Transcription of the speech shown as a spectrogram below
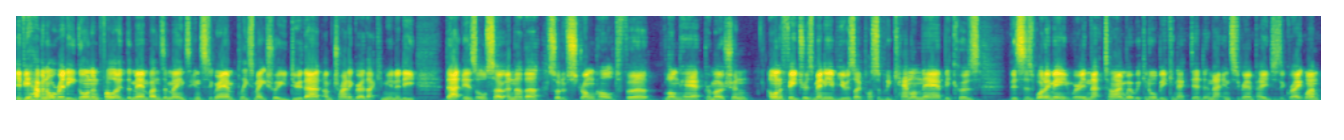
If you haven't already gone and followed the Man Buns and Manes Instagram, please make sure you do that. I'm trying to grow that community. That is also another sort of stronghold for long hair promotion. I want to feature as many of you as I possibly can on there because this is what I mean. We're in that time where we can all be connected and that Instagram page is a great one.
